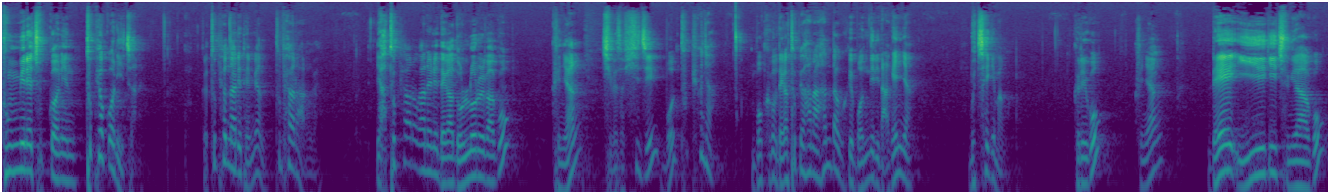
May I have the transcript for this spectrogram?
국민의 주권인 투표권이 있잖아요. 그 투표 날이 되면 투표하러 가는 거예요. 야 투표하러 가느니 내가 놀러를 가고 그냥 집에서 쉬지 뭔 투표냐? 뭐 그거 내가 투표 하나 한다고 그게 뭔 일이 나겠냐? 무책임함. 그리고 그냥 내 이익이 중요하고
